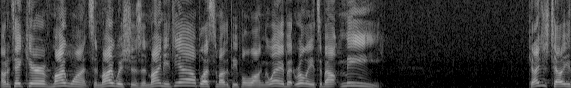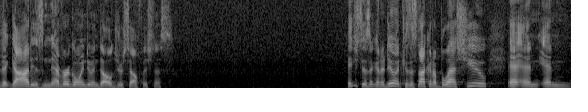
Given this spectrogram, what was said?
I want to take care of my wants and my wishes and my needs. Yeah, I'll bless some other people along the way, but really it's about me. Can I just tell you that God is never going to indulge your selfishness? He just isn't going to do it because it's not going to bless you, and, and, and,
